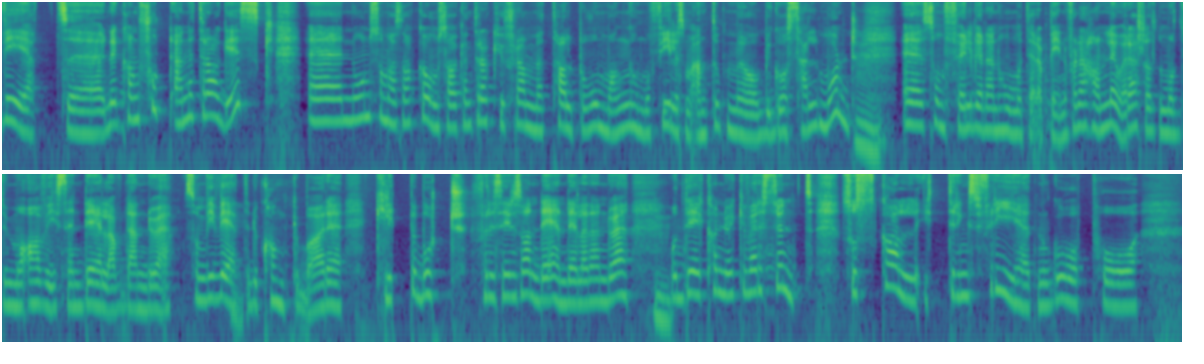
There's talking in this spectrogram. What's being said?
vet eh, det kan fort ende tragisk. Eh, noen som har snakka om saken, trakk jo fram et tall på hvor mange homofile som endte opp med å begå selvmord eh, som følge av den homoterapien. For det handler jo rett og slett om at du må avvise en del av den du er. Som vi vet, du kan ikke bare klippe bort, for å si det sånn. Det er en del av den du er. Og det kan jo ikke være sunt. Så skal ytringsfriheten gå på eh,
